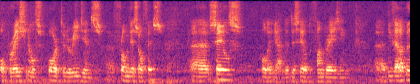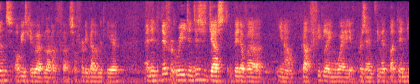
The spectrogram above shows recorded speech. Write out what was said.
operational support to the regions uh, from this office. Uh, sales, call it, yeah, the, the sale, the fundraising. Uh, development, obviously we have a lot of uh, software development here. And in the different regions, this is just a bit of a you know, gut feeling way of presenting it. But in the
